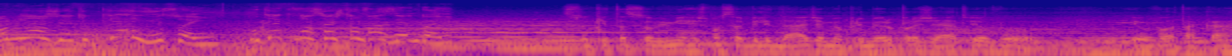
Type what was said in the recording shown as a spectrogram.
Ô, minha gente, o que é isso aí? O que é que vocês estão fazendo aí? Isso aqui tá sob minha responsabilidade, é meu primeiro projeto e eu vou. eu vou atacar.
